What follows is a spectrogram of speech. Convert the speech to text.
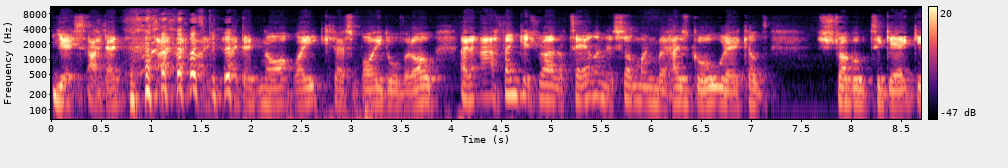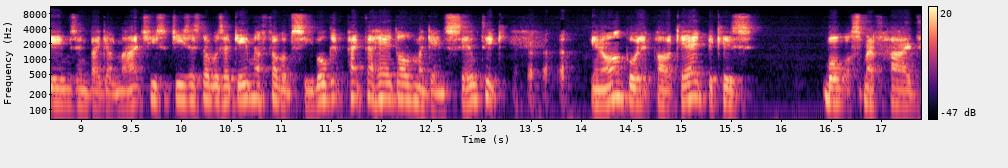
Yes, I did. I, I, I, did not like Kris Boyd overall, and I think it's rather telling that someone with his goal record struggled to get games in bigger matches. Jesus, there was a game where Filip Sebo get picked ahead of him against Celtic. you know, going to Parkhead because Walter Smith had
